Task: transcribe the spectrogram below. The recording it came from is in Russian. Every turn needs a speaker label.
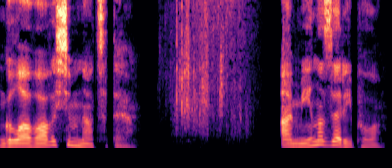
Speaker 1: Глава 18. Амина Зарипова.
